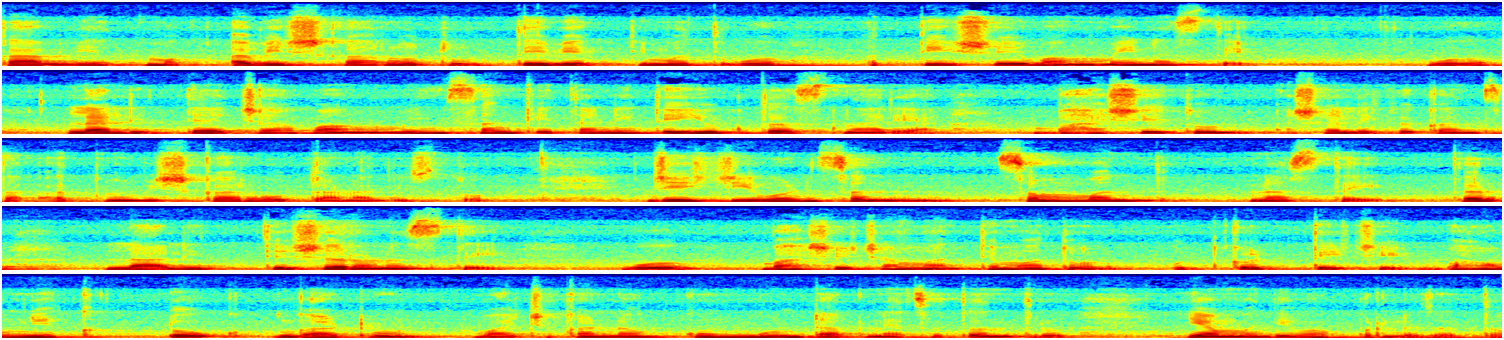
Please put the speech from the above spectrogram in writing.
काव्यात्मक आविष्कार होतो ते व्यक्तिमत्व अतिशय वाङ्मय नसते. व लालित्याच्या वाङ्मयीन संकेताने ते युक्त असणाऱ्या भाषेतून अशा लेखकांचा आत्मविष्कार होताना दिसतो. जे जीवन सं संबंध नसते तर लालित्य शरण असते व भाषेच्या माध्यमातून उत्कटतेचे भावनिक टोक गाठून वाचकांना गुंगून टाकण्याचं तंत्र यामध्ये वापरलं जातं.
